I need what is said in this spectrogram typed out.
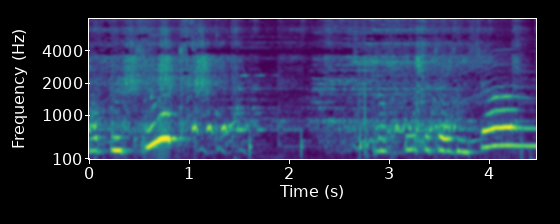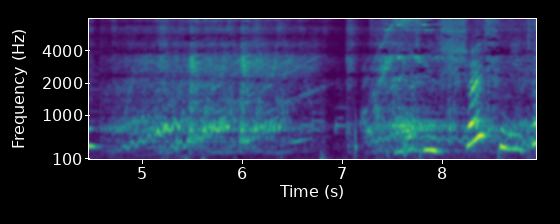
Hab fünf Cubes. Noch gute 1000 Schaden. Das eine scheiß Nita.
